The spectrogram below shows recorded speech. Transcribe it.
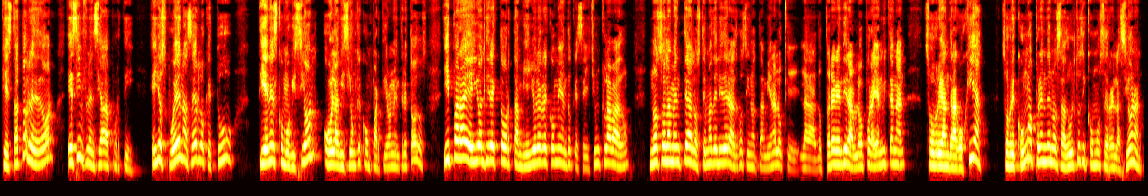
que está a tu alrededor es influenciada por ti. Ellos pueden hacer lo que tú tienes como visión o la visión que compartieron entre todos. Y para ello al director también yo le recomiendo que se eche un clavado, no solamente a los temas de liderazgo, sino también a lo que la doctora Erendir habló por allá en mi canal sobre andragogía, sobre cómo aprenden los adultos y cómo se relacionan.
